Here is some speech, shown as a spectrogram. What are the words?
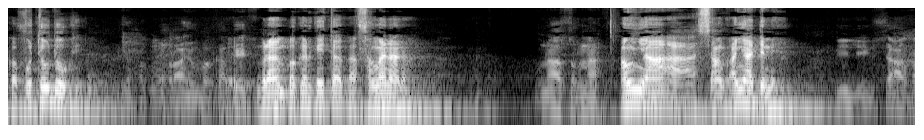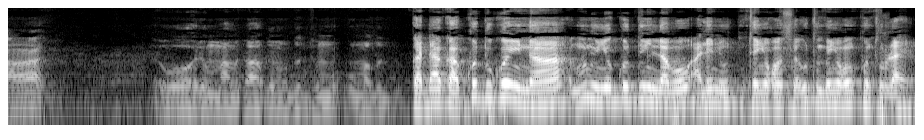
ka votew dɔw kɛ جاء حكم إبراهيم وبكر كيت ibrahim bakar keyita ka fanga nana وناصرنا a san an y'a dɛmɛ اللي ساعة قرارات وهم ضد ka da kan koduko in na minnu ye kodu in labɔ ale ni u tun tɛ ɲɔgɔn fɛ u tun bɛ ɲɔgɔn kuntura la yɛrɛ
